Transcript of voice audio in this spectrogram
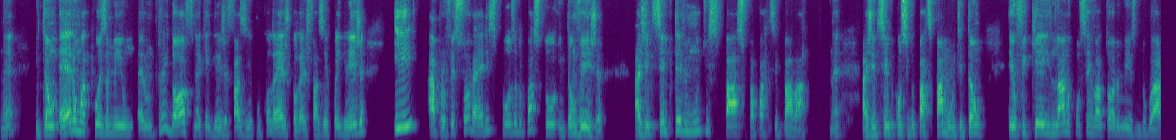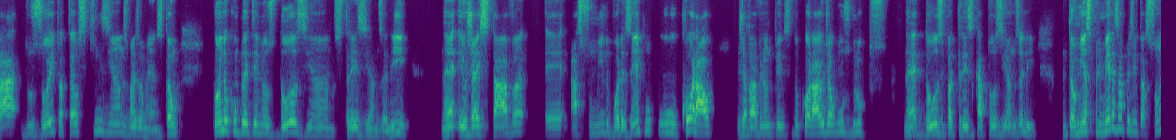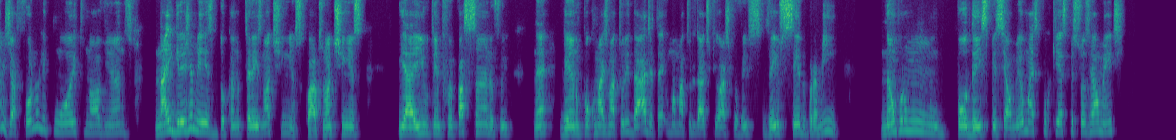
né? Então era uma coisa meio era um trade-off, né, que a igreja fazia com o colégio, o colégio fazia com a igreja, e a professora era esposa do pastor. Então, veja, a gente sempre teve muito espaço para participar lá. Né? A gente sempre conseguiu participar muito. Então, eu fiquei lá no conservatório mesmo do Guará, dos 8 até os 15 anos, mais ou menos. Então, quando eu completei meus 12 anos, 13 anos ali, né, eu já estava é, assumindo, por exemplo, o coral. Eu já estava virando pianista do coral e de alguns grupos, né, 12 para 13, 14 anos ali. Então, minhas primeiras apresentações já foram ali com oito, nove anos, na igreja mesmo, tocando três notinhas, quatro notinhas. E aí o tempo foi passando, eu fui né, ganhando um pouco mais de maturidade, até uma maturidade que eu acho que veio, veio cedo para mim, não por um poder especial meu, mas porque as pessoas realmente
